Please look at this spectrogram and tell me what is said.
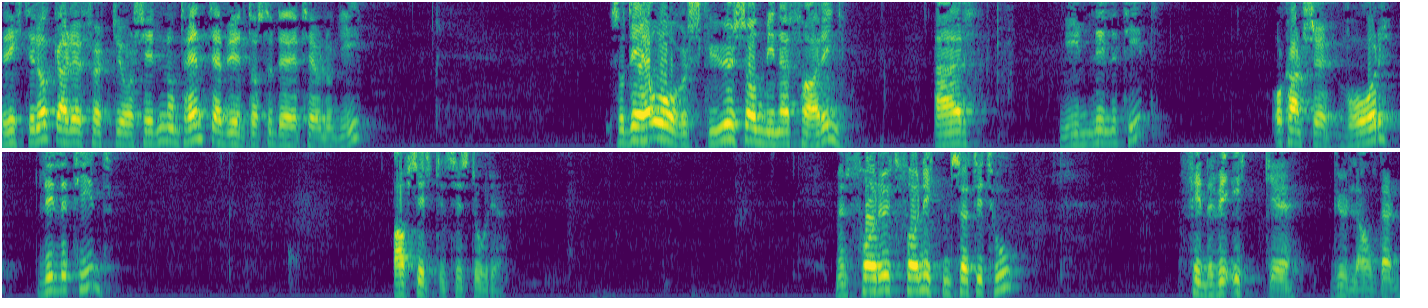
Riktignok er det 40 år siden omtrent jeg begynte å studere teologi. Så det jeg overskuer som min erfaring, er min lille tid, og kanskje vår lille tid av Kirkens historie. Men forut for 1972 finner vi ikke gullalderen.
